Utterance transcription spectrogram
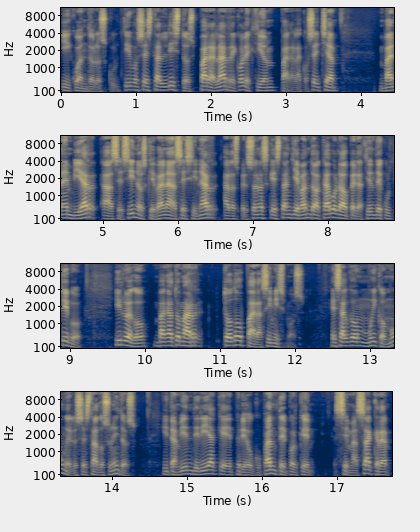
y cuando los cultivos están listos para la recolección, para la cosecha, van a enviar a asesinos que van a asesinar a las personas que están llevando a cabo la operación de cultivo y luego van a tomar todo para sí mismos. Es algo muy común en los Estados Unidos y también diría que preocupante porque se masacra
